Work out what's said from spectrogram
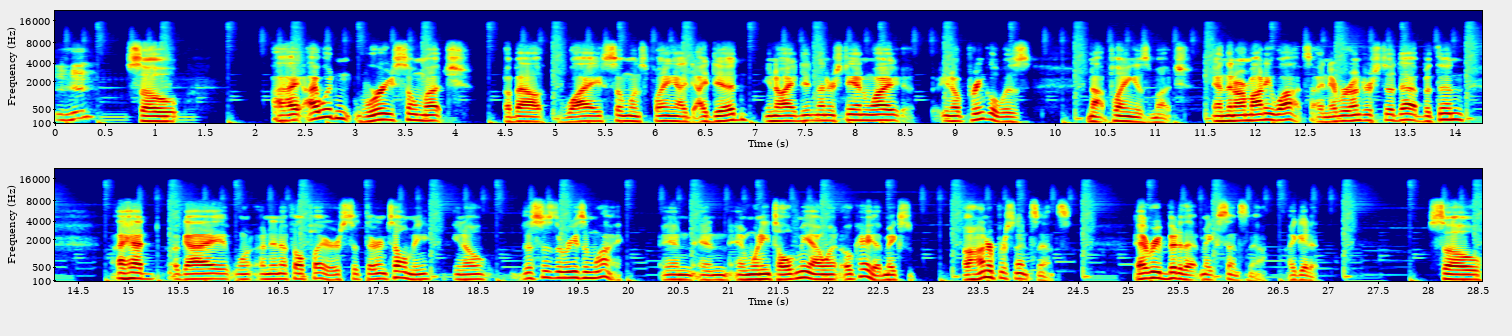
Mm-hmm. So I I wouldn't worry so much about why someone's playing. I, I did, you know, I didn't understand why, you know, Pringle was not playing as much. And then Armani Watts, I never understood that. But then I had a guy, an NFL player, sit there and tell me, you know, this is the reason why. And and and when he told me, I went, okay, it makes hundred percent sense. Every bit of that makes sense now. I get it. So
